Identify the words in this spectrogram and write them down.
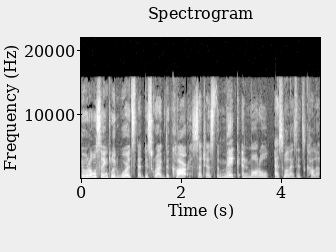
It would also include words that describe the car, such as the make and model, as well as its color.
